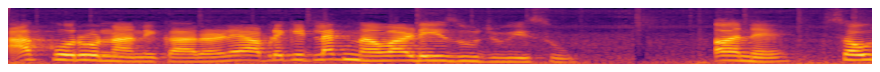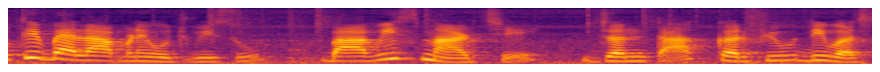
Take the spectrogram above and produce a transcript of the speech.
આ કોરોનાને કારણે આપણે કેટલાક નવા ડેઝ ઉજવીશું. અને સૌથી પહેલાં આપણે ઉજવીશું બાવીસ માર્ચે જનતા કરફ્યુ દિવસ.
